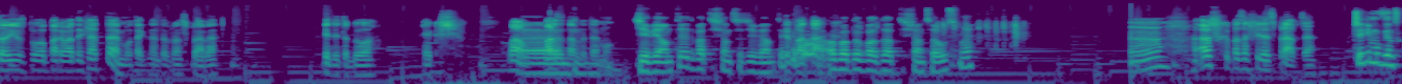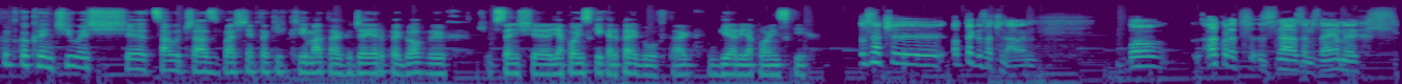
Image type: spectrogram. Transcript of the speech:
to już było parę ładnych lat temu, tak na dobrą sprawę. Kiedy to było? Jakoś... Wow, Eee, bardzo dawno temu. 9, 2009? Chyba tak. Albo 2008? Mm, aż chyba za chwilę sprawdzę. Czyli mówiąc krótko, kręciłeś się cały czas właśnie w takich klimatach JRPG-owych, w sensie japońskich RPGów, tak? Gier japońskich. To znaczy, od tego zaczynałem. Bo akurat znalazłem znajomych, z,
